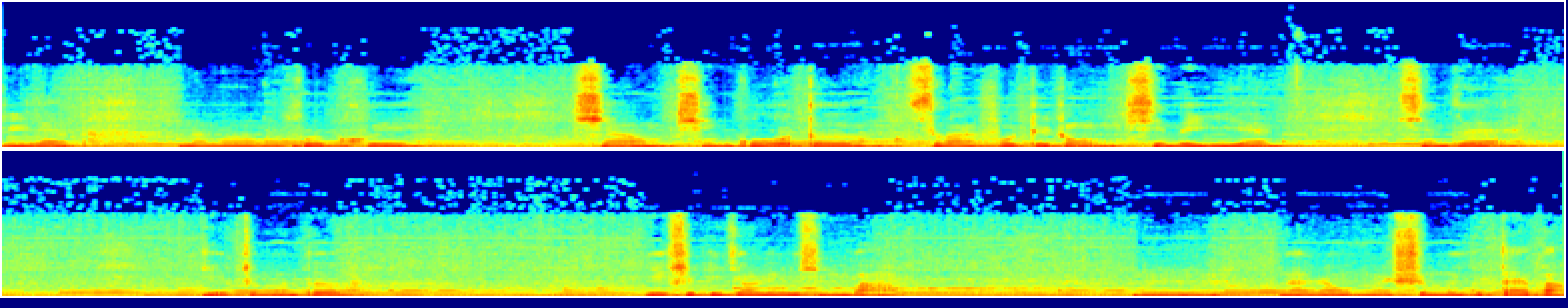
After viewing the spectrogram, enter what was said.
语言。那么会不会像苹果的 Swift 这种新的语言，现在也这么的，也是比较流行吧？嗯，那让我们拭目以待吧。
